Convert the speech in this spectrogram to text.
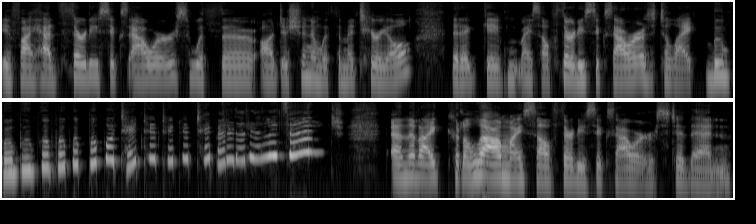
if I had 36 hours with the audition and with the material, that it gave myself 36 hours to like boom, boom, boom, boom, boom, boom, boom, boom tape, tape, tape, tape, tape, edit, edit, edit, and then I could allow myself 36 hours to then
